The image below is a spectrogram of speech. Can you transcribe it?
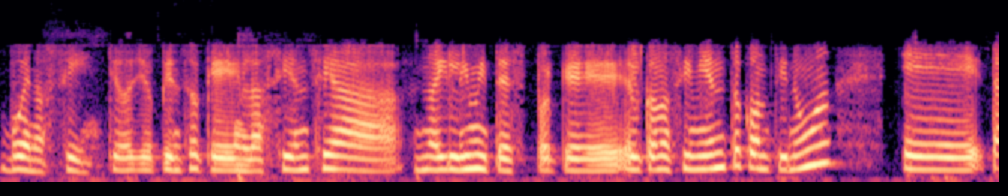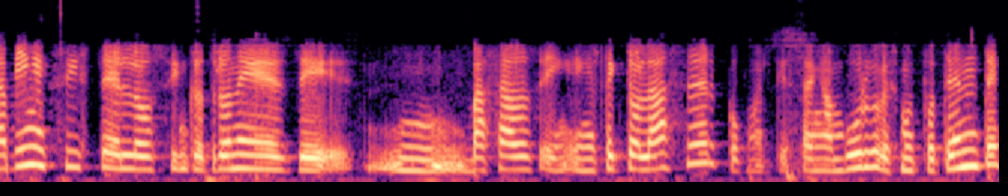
Bueno, sí, yo, yo pienso que en la ciencia no hay límites porque el conocimiento continúa. Eh, también existen los sincrotrones de, mm, basados en, efecto láser, como el que está en Hamburgo, que es muy potente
